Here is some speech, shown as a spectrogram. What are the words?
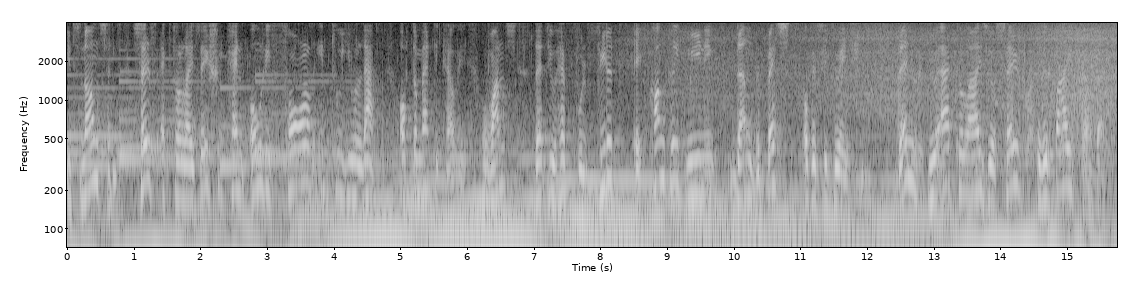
It's nonsense. Self actualization can only fall into your lap automatically once that you have fulfilled a concrete meaning, done the best of a situation. Then you actualize yourself as a byproduct.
